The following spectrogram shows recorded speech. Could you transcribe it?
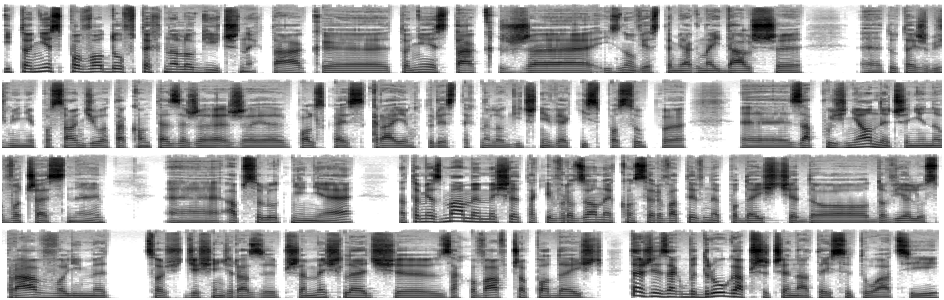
I to nie z powodów technologicznych, tak? E, to nie jest tak, że i znów jestem jak najdalszy e, tutaj, żebyś mnie nie posądził o taką tezę, że, że Polska jest krajem, który jest technologicznie w jakiś sposób e, zapóźniony czy nienowoczesny. Absolutnie nie. Natomiast mamy, myślę, takie wrodzone konserwatywne podejście do, do wielu spraw. Wolimy coś 10 razy przemyśleć, e, zachowawczo podejść. Też jest jakby druga przyczyna tej sytuacji.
